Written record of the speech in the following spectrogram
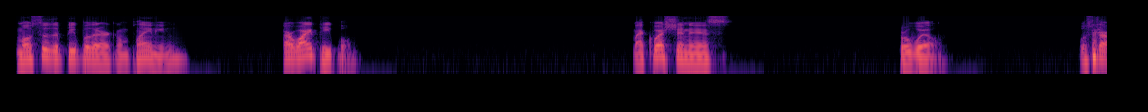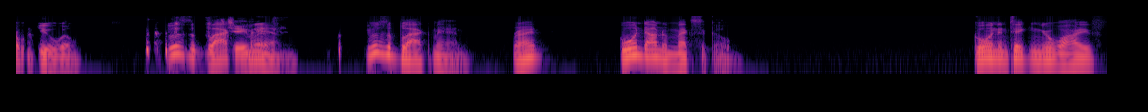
Most of the people that are complaining are white people. My question is for Will. We'll start with you, Will. He was a black Jalen. man. He was a black man, right? Going down to Mexico, going and taking your wife,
